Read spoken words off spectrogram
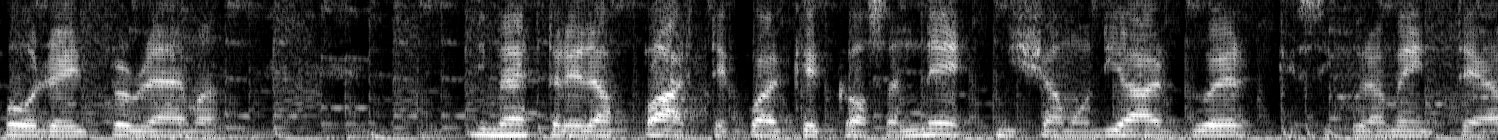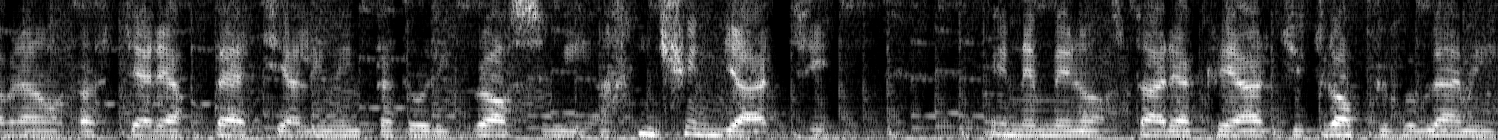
porre il problema di mettere da parte qualche cosa né diciamo di hardware che sicuramente avranno tastiere a pezzi alimentatori prossimi a incendiarsi e nemmeno stare a crearci troppi problemi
